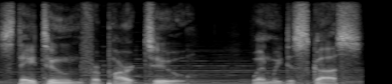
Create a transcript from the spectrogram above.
Stay tuned for part two when we discuss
